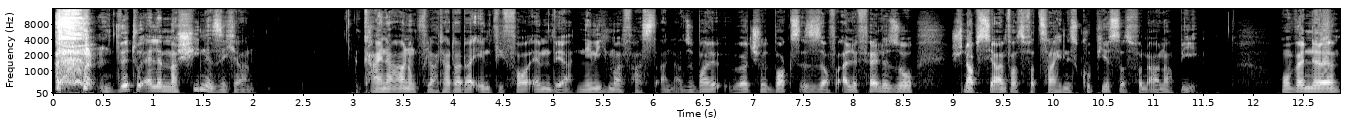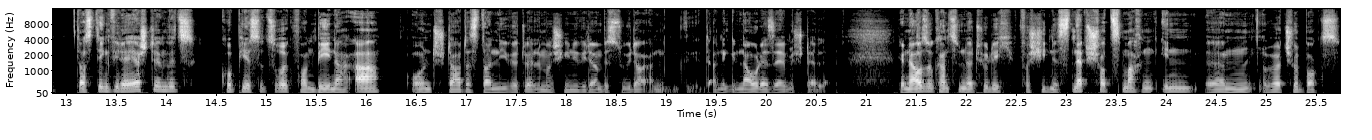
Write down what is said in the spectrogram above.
Virtuelle Maschine sichern. Keine Ahnung, vielleicht hat er da irgendwie VMware, nehme ich mal fast an. Also bei VirtualBox ist es auf alle Fälle so, schnappst dir einfach das Verzeichnis, kopierst das von A nach B. Und wenn du das Ding wiederherstellen willst, kopierst du zurück von B nach A, und startest dann die virtuelle Maschine wieder, dann bist du wieder an, an genau derselben Stelle. Genauso kannst du natürlich verschiedene Snapshots machen in ähm, VirtualBox.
